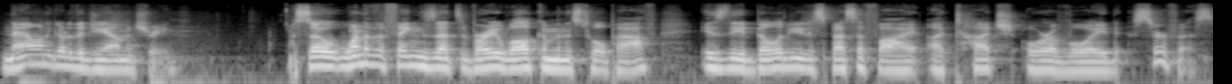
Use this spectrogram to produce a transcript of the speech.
Now I want to go to the geometry. So one of the things that's very welcome in this toolpath is the ability to specify a touch or avoid surface.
